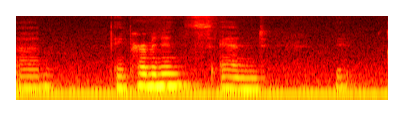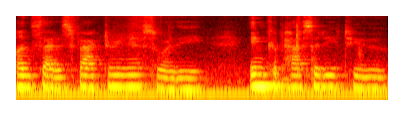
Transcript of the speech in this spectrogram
um, impermanence and unsatisfactoriness or the incapacity to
